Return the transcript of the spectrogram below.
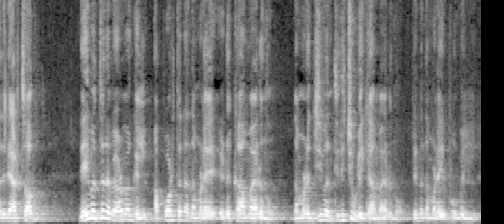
അതിന്റെ അർത്ഥം ദൈവത്തിന് വേണമെങ്കിൽ അപ്പോൾ തന്നെ നമ്മളെ എടുക്കാമായിരുന്നു. നമ്മുടെ ജീവൻ തിരിച്ചു വിളിക്കാമായിരുന്നു. പിന്നെ നമ്മളെ ഈ ഭൂമിയിൽ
